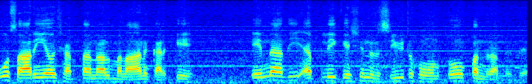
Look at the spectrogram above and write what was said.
ਉਹ ਸਾਰੀਆਂ ਉਹ ਸ਼ਰਤਾਂ ਨਾਲ ਮਿਲਾਨ ਕਰਕੇ ਇਹਨਾਂ ਦੀ ਐਪਲੀਕੇਸ਼ਨ ਰਿਸੀਟ ਹੋਣ ਤੋਂ 15 ਦਿਨ ਦੇ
